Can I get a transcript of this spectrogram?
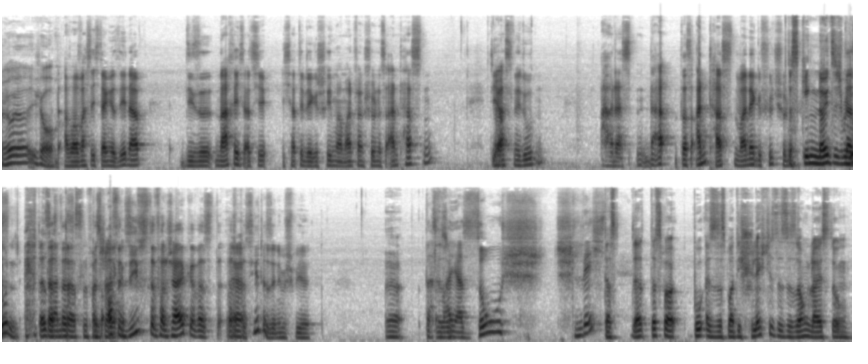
Ja, ja, ich auch. Aber was ich dann gesehen habe, diese Nachricht, als ich, ich hatte dir geschrieben, am Anfang schönes Antasten, die ja. ersten Minuten. Aber das, das Antasten war ja gefühlt schon. Das ging 90 Minuten, das, das Antasten das, von Schalke. Das offensivste von Schalke, was, was ja. passiert ist in dem Spiel. Ja. Das also, war ja so schlecht. Das, das, das, war, also das war die schlechteste Saisonleistung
